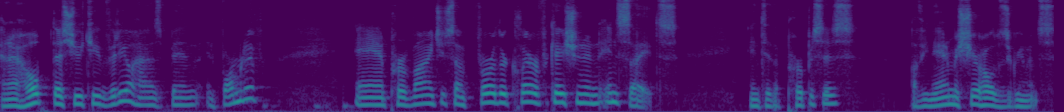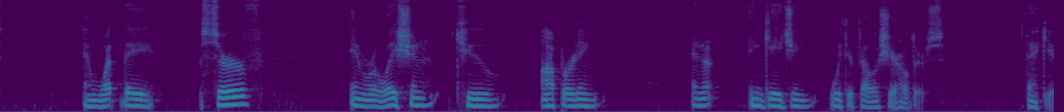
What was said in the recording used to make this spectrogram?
And I hope this YouTube video has been informative and provides you some further clarification and insights into the purposes of unanimous shareholders agreements and what they serve in relation to operating and engaging with your fellow shareholders. Thank you.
